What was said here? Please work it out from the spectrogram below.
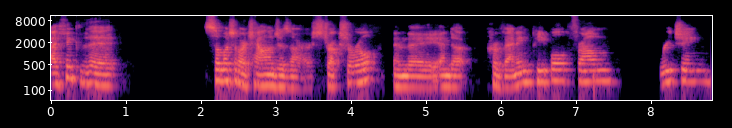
I think that so much of our challenges are structural and they end up preventing people from reaching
